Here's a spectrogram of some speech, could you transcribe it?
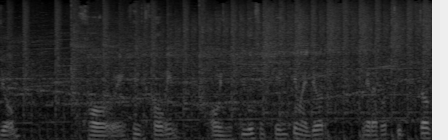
yo joven, gente joven o incluso gente mayor grabó TikTok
